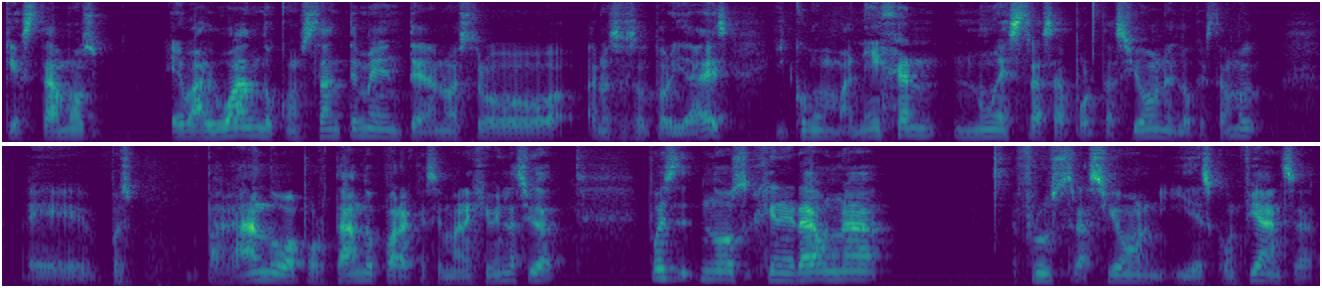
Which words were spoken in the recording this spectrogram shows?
que estamos evaluando constantemente a, nuestro, a nuestras autoridades y cómo manejan nuestras aportaciones, lo que estamos eh, pues, pagando o aportando para que se maneje bien la ciudad, pues nos genera una frustración y desconfianza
